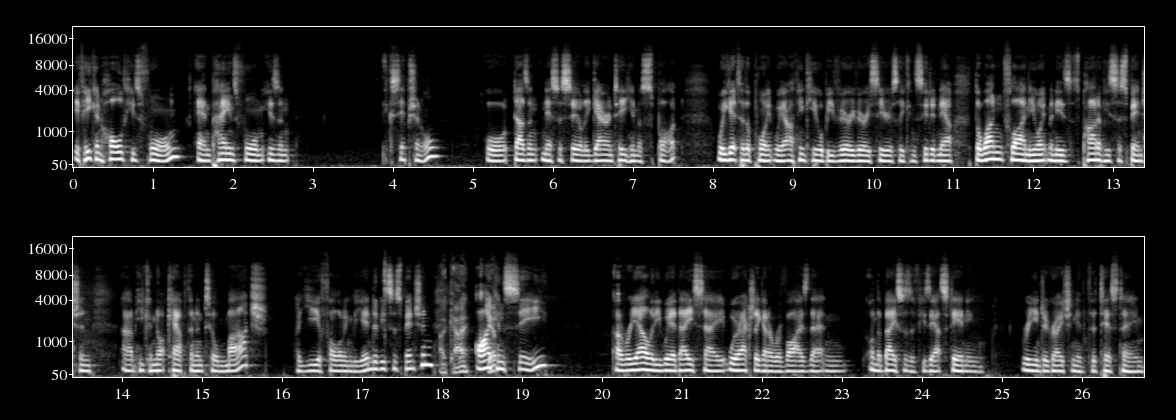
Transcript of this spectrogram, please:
If he can hold his form and Paine's form isn't exceptional or doesn't necessarily guarantee him a spot, we get to the point where I think he will be very, very seriously considered. Now, the one fly in the ointment is as part of his suspension, um, he cannot captain until March, a year following the end of his suspension. Okay. I Yep. can see a reality where they say we're actually going to revise that, and on the basis of his outstanding reintegration into the test team,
